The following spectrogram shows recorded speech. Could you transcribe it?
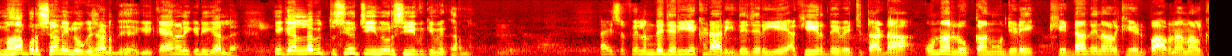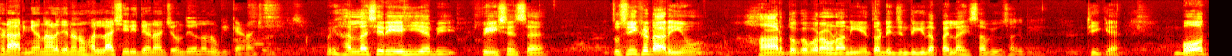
ਮਹਾਪੁਰਸ਼ਾਂ ਨੇ ਲੋਕ ਛੱਡਦੇ ਹੈਗੇ। ਕਹਿਣ ਵਾਲੀ ਕਿਹੜੀ ਗੱਲ ਹੈ? ਇਹ ਗੱਲ ਹੈ ਵੀ ਤੁਸੀਂ ਉਹ ਚੀਜ਼ ਨੂੰ ਰਿਸੀਵ ਕਿਵੇਂ ਕਰਨਾ? ਤਾਂ ਇਸ ਫਿਲਮ ਦੇ ਜਰੀਏ ਖਿਡਾਰੀ ਦੇ ਜਰੀਏ ਅਖੀਰ ਦੇ ਵਿੱਚ ਤੁਹਾਡਾ ਉਹਨਾਂ ਲੋਕਾਂ ਨੂੰ ਜਿਹੜੇ ਖੇਡਾਂ ਦੇ ਨਾਲ ਖੇਡ ਭਾਵਨਾ ਨਾਲ ਖਿਡਾਰੀਆਂ ਨਾਲ ਜਿਨ੍ਹਾਂ ਨੂੰ ਹੱਲਾਸ਼ੇਰੀ ਦੇਣਾ ਚਾਹੁੰਦੇ ਉਹਨਾਂ ਨੂੰ ਕੀ ਕਹਿਣਾ ਚਾਹੁੰਦੇ ਤੁਸੀਂ? ਬਈ ਹੱਲਾਸ਼ੇਰੀ ਇਹੀ ਹੈ ਵੀ ਪੇਸ਼ੈਂਸ ਹੈ। ਤੁਸੀਂ ਖਿਡਾਰੀ ਹੋ, ਹਾਰ ਤੋਂ ਘਬਰਾਉਣਾ ਨਹੀਂ ਇਹ ਤੁਹਾਡੀ ਜ਼ਿੰਦਗੀ ਦਾ ਪਹਿਲਾ ਹਿੱਸਾ ਵੀ ਹੋ ਸਕਦੀ ਹੈ। ਠੀਕ ਹੈ। ਬਹੁਤ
